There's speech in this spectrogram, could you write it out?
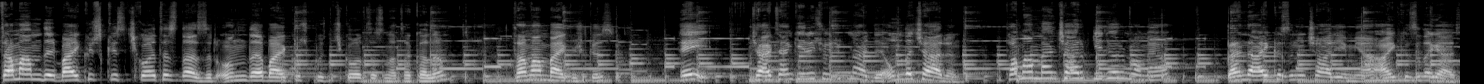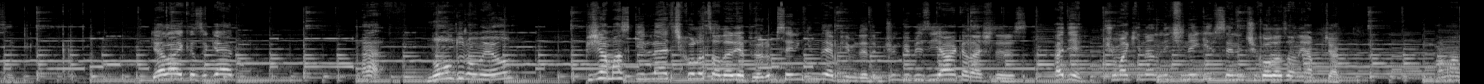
Tamamdır baykuş kız çikolatası da hazır. Onu da baykuş kız çikolatasına takalım. Tamam baykuş kız. Hey kertenkele çocuk nerede? Onu da çağırın. Tamam ben çağırıp geliyorum Romeo. Ben de ay kızını çağırayım ya. Ay kızı da gelsin. Gel ay kızı gel. Ha, ne oldu Romeo? Pijama askerler çikolataları yapıyorum. Seninkini de yapayım dedim. Çünkü biz iyi arkadaşlarız. Hadi şu makinenin içine gir senin çikolatanı yapacak. Tamam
